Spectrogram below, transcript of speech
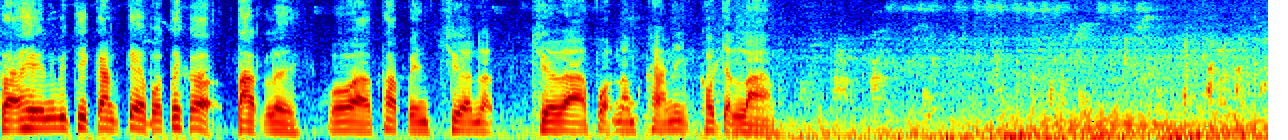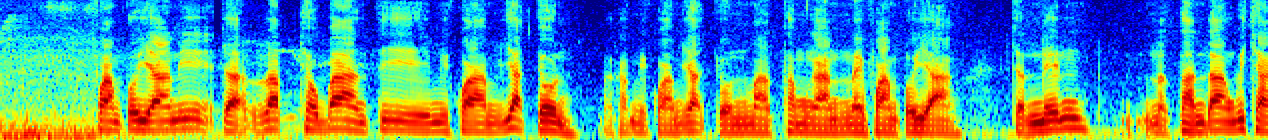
ถ้าเห็นวิธีการแก้ปกติก็ตัดเลย เพราะว่าถ้าเป็นเชื้อน่ะเชื้อราพวกน้ำค้างนี่เขาจะลามฟาร์มตัวอย่างนี้จะรับชาวบ้านที่มีความยากจนนะครับมีความยากจนมาทำงานในฟาร์มตัวอย่าง จะเน้นทางด้านวิชา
